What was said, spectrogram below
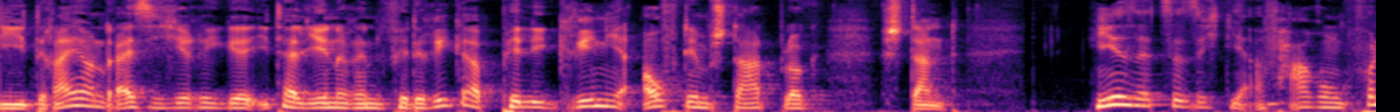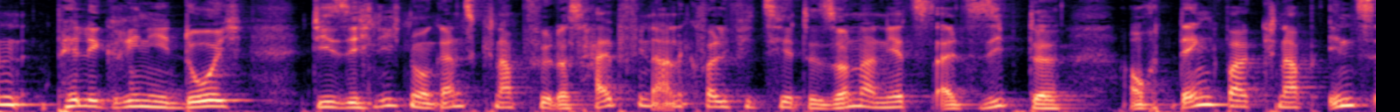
die 33-jährige Italienerin Federica Pellegrini auf dem Startblock stand. Hier setzte sich die Erfahrung von Pellegrini durch, die sich nicht nur ganz knapp für das Halbfinale qualifizierte, sondern jetzt als siebte auch denkbar knapp ins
